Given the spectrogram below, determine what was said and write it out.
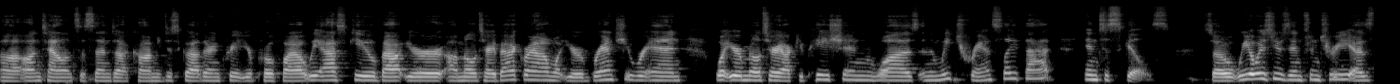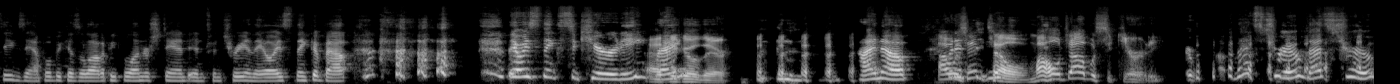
uh, on talentsascend.com. You just go out there and create your profile. We ask you about your uh, military background, what your branch you were in, what your military occupation was, and then we translate that into skills. So we always use infantry as the example because a lot of people understand infantry and they always think about they always think security. I right? go there. I know. I was intel. My whole job was security. That's true. That's true.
